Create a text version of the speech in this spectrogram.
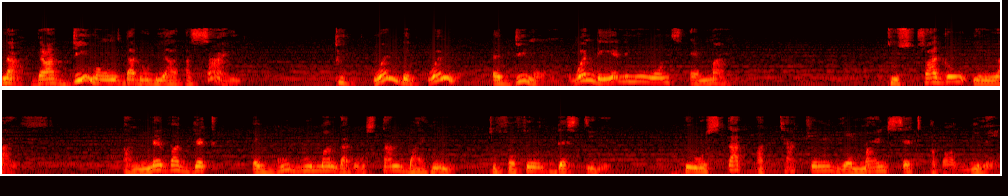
Now, there are demons that will be assigned to when the when a demon, when the enemy wants a man to struggle in life and never get a good woman that will stand by him to fulfill destiny, he will start attacking your mindset about women.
